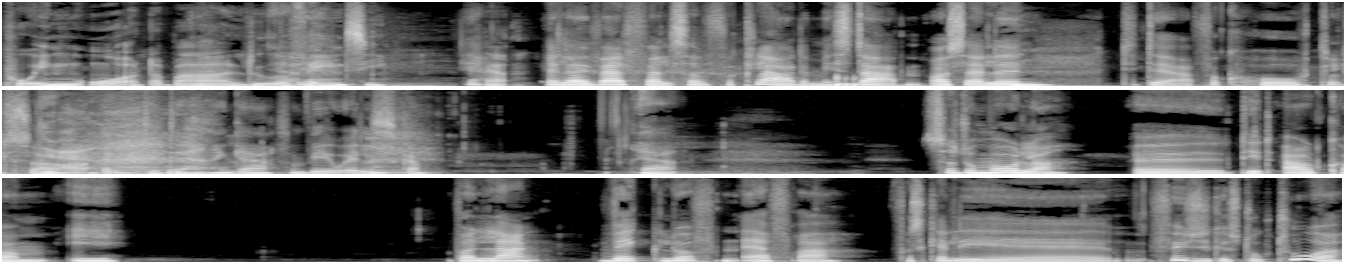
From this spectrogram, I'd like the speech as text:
pointord, der bare Ja. lyder Ja. fancy. Ja. Ja. Eller i hvert fald så forklare dem i starten. Også alle mm. De der forkortelser Ja. og alt det der? Ja, som vi jo elsker. Ja. Så du måler øh, dit outcome i, hvor langt væk luften er fra forskellige øh, fysiske strukturer,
